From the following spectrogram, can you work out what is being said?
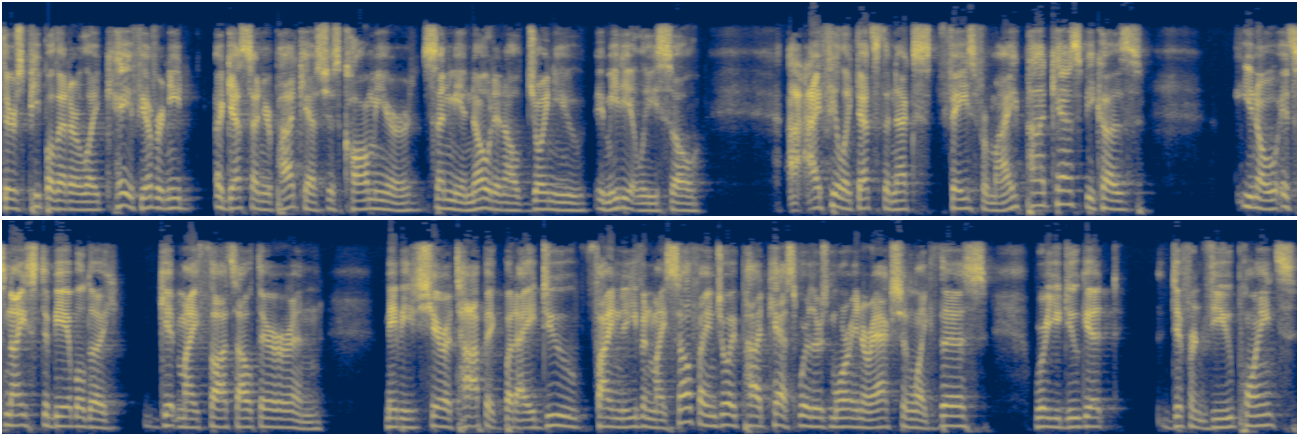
There's people that are like, hey, if you ever need a guest on your podcast, just call me or send me a note and I'll join you immediately. So I feel like that's the next phase for my podcast because, you know, it's nice to be able to get my thoughts out there and maybe share a topic, but I do find even myself, I enjoy podcasts where there's more interaction like this, where you do get different viewpoints.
